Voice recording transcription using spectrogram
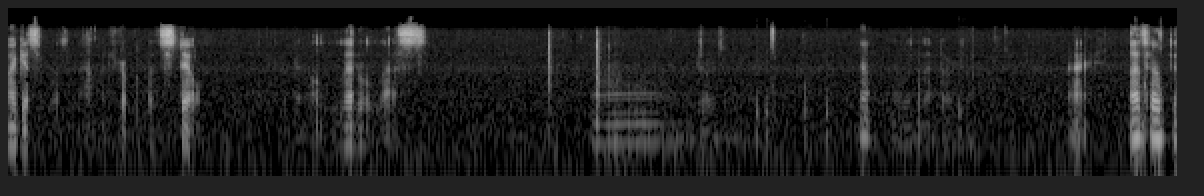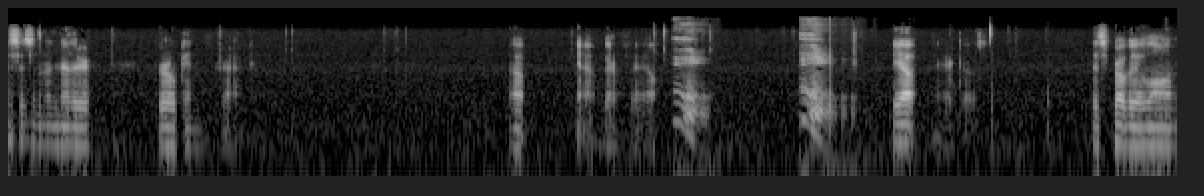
I guess it wasn't that much trouble, but still. A little less. Uh, doors Yep, wasn't that door. Alright. Let's hope this isn't another broken track. Oh. Yeah, I'm gonna fail. Yep, there it goes. It's probably a long one.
